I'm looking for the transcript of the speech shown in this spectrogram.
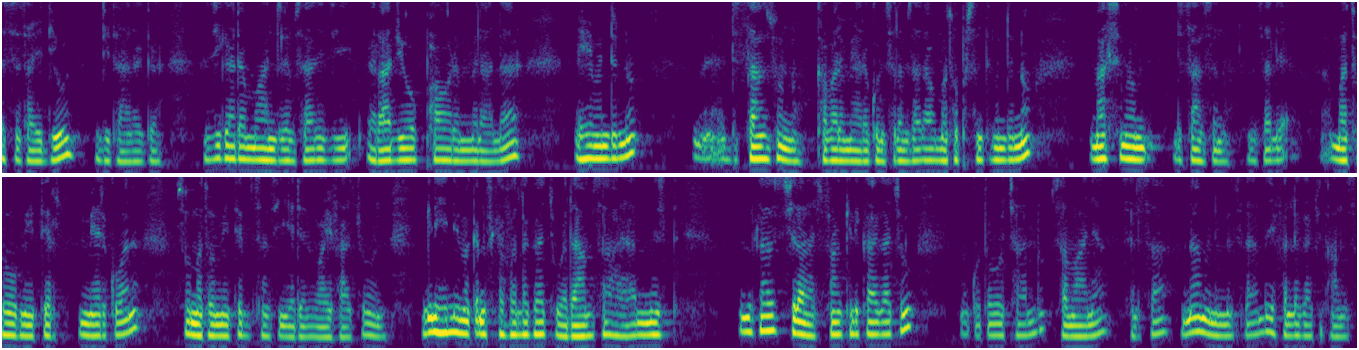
SSID ውን edit አደረገ። እዚህ ጋር ደግሞ አንድ ለምሳሌ እዚህ radio power አለ። ይሄ ምንድነው? distance ኡን ነው cover የሚያደርጉን ስለምሳሌ አሁን መቶ percent ምንድነው? maximum distance ነው ለምሳሌ መቶ ሜትር የሚሄድ ከሆነ so መቶ ሜትር distance እየሄደ ነው ዋይፋችሁ ግን ይሄንን መቀነስ ከፈለጋችሁ ወደ ሃምሳ ሃያ አምስት ልታደርጉ ትችላላችሁ እሷን click አድርጋችሁ ቁጥሮች አሉ ሰማንያ ስልሳ ምናምን የሚል ስላለ የፈለጋችሁት ሃምሳ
